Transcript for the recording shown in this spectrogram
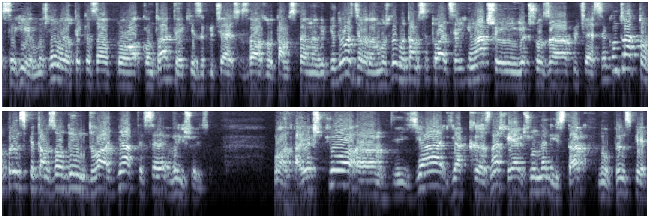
Сергію, можливо, ти казав про контракти, які заключаються зразу там з певними підрозділами. Можливо, там ситуація інакша, і якщо заключається контракт, то в принципі там за один-два дня це все вирішується. От, а якщо е, я, як знаєш, я як журналіст, так ну в принципі,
